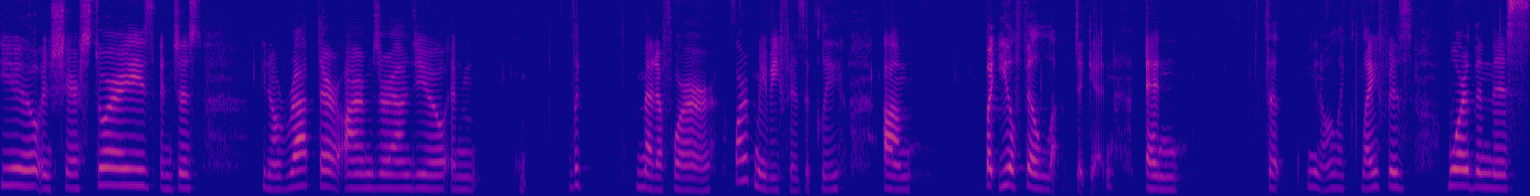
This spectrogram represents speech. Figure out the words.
to you and share stories and just, you know, wrap their arms around you and metaphor or maybe physically, um, but you'll feel loved again. And the you know, like life is more than this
